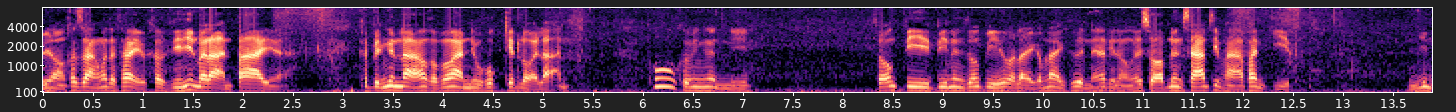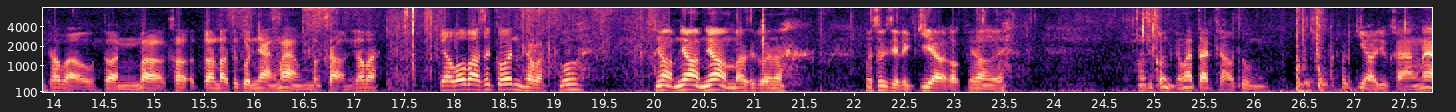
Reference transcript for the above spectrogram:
พี่น้องเขาสั่งมาแต่ไทยเขานินมาล้านปลายเนี่ยเขาเป็นเงินล้านเขากับประมาณอยู่หกเจ็ดร้อยล้านผู้เขามีเงินดีสองปีปีหนึ่งสองปีเท่าไรกำไรขึ้นนะพี่น้องไอ้สอบหนึ่งสามสิบหาพันกีบยินเขาเบาตอนเบาเขาตอนบาสกุลย่างมากบางสาร์นี่เขาว่าเกี่ยวบ่บาสกุลเขาว่าโอ้ยย่อมย่อมย่อมบาสกุลว่ามันสุกเสียดเกี่ยวหรอกพี่น้องเลย มันจะก้นก็มาตัดขาวทุ่งเขาเกี่ยวอยู่ขางหน้า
